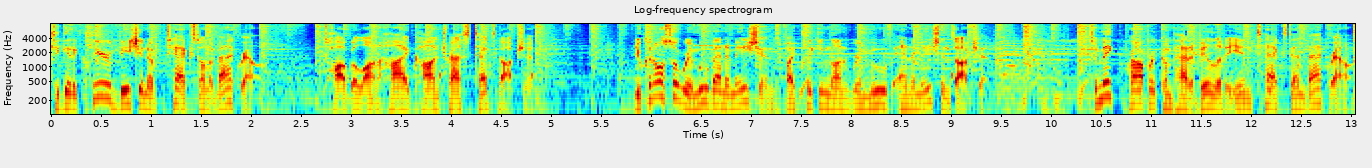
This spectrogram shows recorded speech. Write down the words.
To get a clear vision of text on the background, toggle on High Contrast Text option. You can also remove animations by clicking on Remove Animations option. To make proper compatibility in text and background,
